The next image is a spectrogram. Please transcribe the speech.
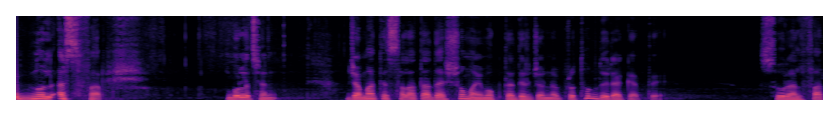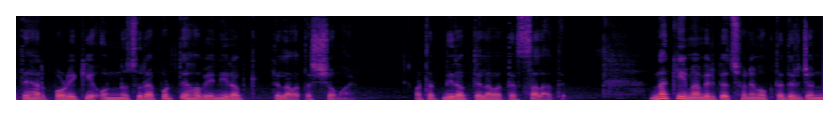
ইবনুল আসফার বলেছেন, জামাতে সালাত আদায়ের সময় মুক্তাদের জন্য প্রথম দুই রাকাতে সুর আল ফাতেহার পরে কি অন্য সুরা পড়তে হবে? নীরব তেলাওয়াতের সময়, অর্থাৎ নীরব তেলাওয়াতের সালাতে। নাকি ইমামের পেছনে মুক্তাদের জন্য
